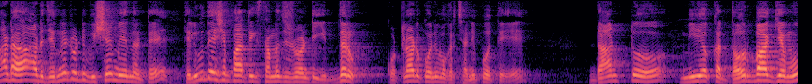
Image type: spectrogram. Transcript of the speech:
ఆడ ఆడ జరిగినటువంటి విషయం ఏంటంటే తెలుగుదేశం పార్టీకి సంబంధించినటువంటి ఇద్దరు కొట్లాడుకొని ఒకరు చనిపోతే దాంట్లో మీ యొక్క దౌర్భాగ్యము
